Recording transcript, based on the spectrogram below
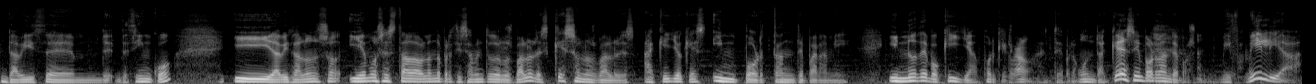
David eh, de 5 y David Alonso y hemos estado hablando precisamente de los valores. ¿Qué son los valores? Aquello que es importante para mí y no de boquilla, porque claro, te preguntan, ¿qué es importante? Pues mi familia,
